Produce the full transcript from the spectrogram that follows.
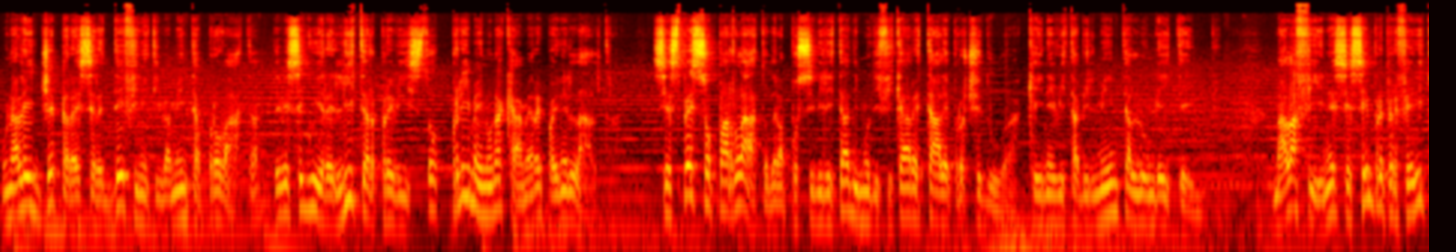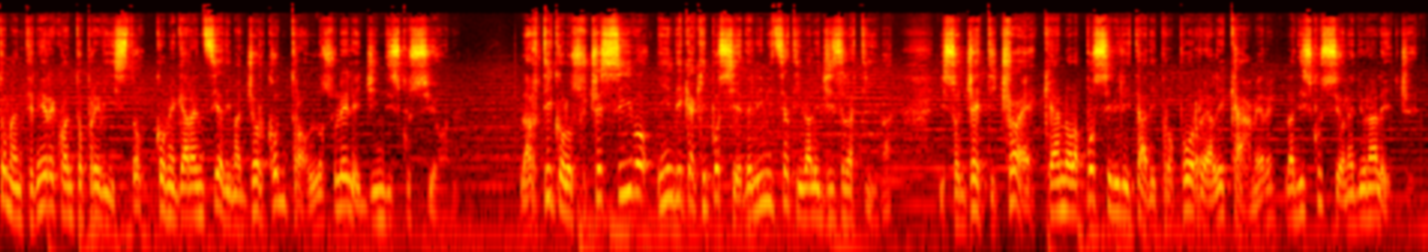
una legge, per essere definitivamente approvata, deve seguire l'iter previsto prima in una Camera e poi nell'altra. Si è spesso parlato della possibilità di modificare tale procedura, che inevitabilmente allunga i tempi, ma alla fine si è sempre preferito mantenere quanto previsto come garanzia di maggior controllo sulle leggi in discussione. L'articolo successivo indica chi possiede l'iniziativa legislativa, i soggetti cioè che hanno la possibilità di proporre alle Camere la discussione di una legge.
